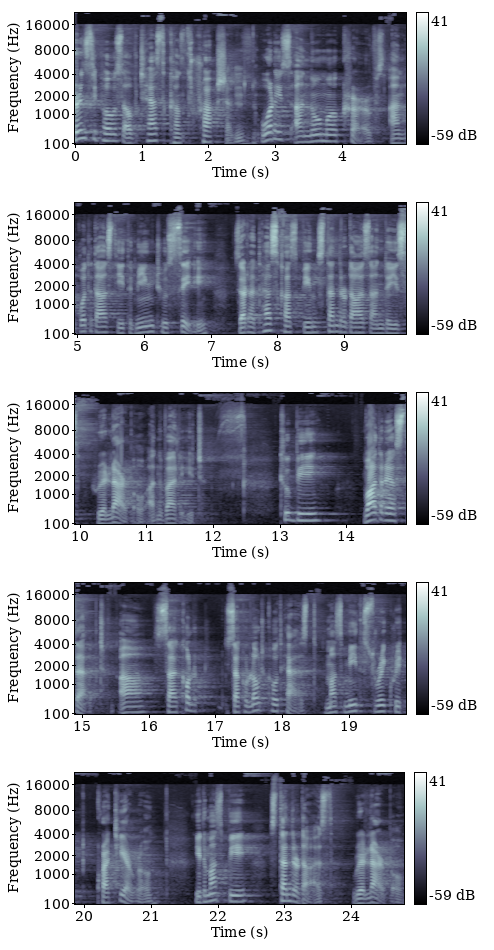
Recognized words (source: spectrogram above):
Principles of test construction. What is a normal curve and what does it mean to say that a test has been standardized and is reliable and valid? To be widely accepted, a psycholo- psychological test must meet three criteria. It must be standardized, reliable,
